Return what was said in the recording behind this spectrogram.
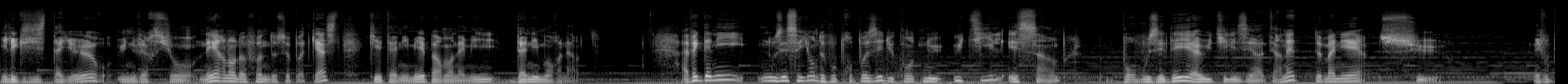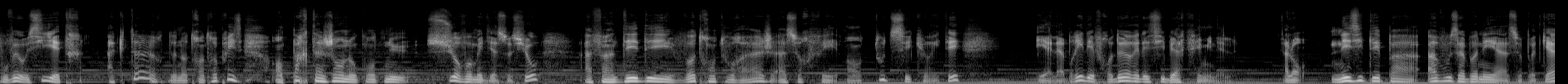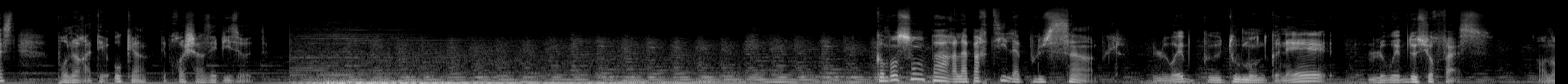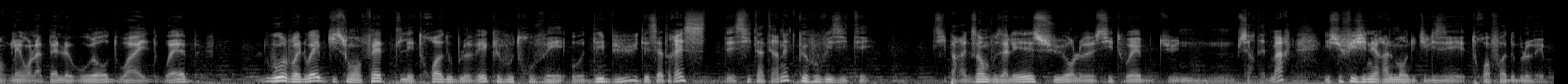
Il existe d'ailleurs une version néerlandophone de ce podcast qui est animée par mon ami Danny Morenhout. Avec Danny, nous essayons de vous proposer du contenu utile et simple pour vous aider à utiliser Internet de manière sûre. Mais vous pouvez aussi être acteur de notre entreprise en partageant nos contenus sur vos médias sociaux afin d'aider votre entourage à surfer en toute sécurité et à l'abri des fraudeurs et des cybercriminels. Alors, n'hésitez pas à vous abonner à ce podcast pour ne rater aucun des prochains épisodes. Commençons par la partie la plus simple, le web que tout le monde connaît, le web de surface. En anglais, on l'appelle le World Wide Web. World Wide Web qui sont en fait les 3 W que vous trouvez au début des adresses des sites internet que vous visitez. Si par exemple vous allez sur le site web d'une certaine marque, il suffit généralement d'utiliser 3 fois W.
